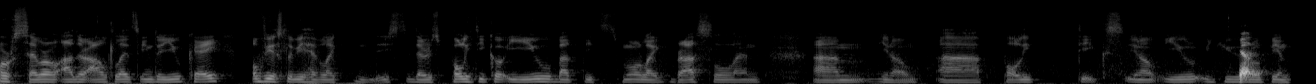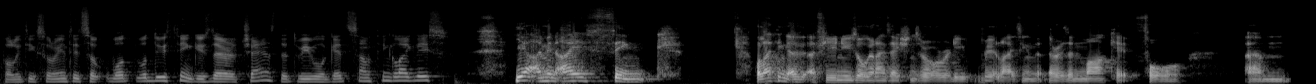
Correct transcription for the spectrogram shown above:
or several other outlets in the UK. Obviously, we have like there is Politico EU, but it's more like Brussels and um, you know uh, politics, you know, Euro- European politics oriented. So, what what do you think? Is there a chance that we will get something like this? Yeah, I mean, I think well, I think a, a, few news organizations are already realizing that there is a market for um,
